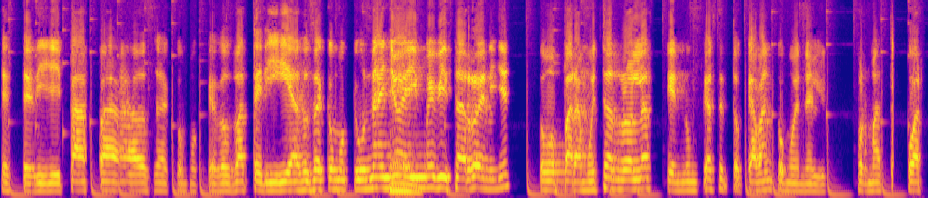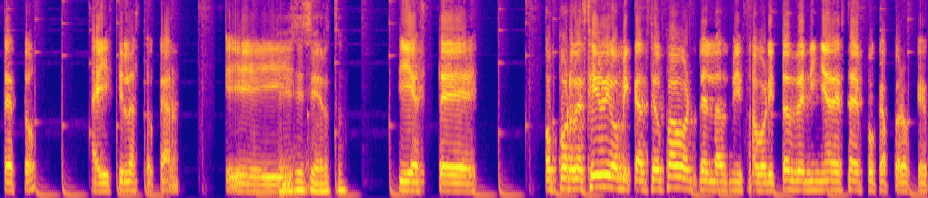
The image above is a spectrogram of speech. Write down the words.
este DJ Papa, o sea, como que dos baterías, o sea, como que un año ahí muy bizarro de niña, como para muchas rolas que nunca se tocaban como en el formato cuarteto, ahí sí las tocaron. Y, sí, sí, es cierto. Y este, o por decir, digo, mi canción favorita, de las mis favoritas de niña de esa época, pero que,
